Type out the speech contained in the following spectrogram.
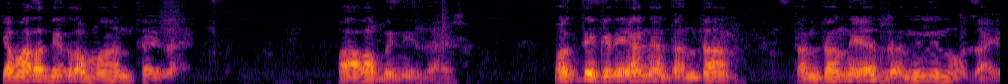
કે મારો દીકરો માન થઈ જાય. આવા બની જાય છે. ભક્તિ કરી અને ધન ધન ધન ધન એ ધનની નો જાય.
